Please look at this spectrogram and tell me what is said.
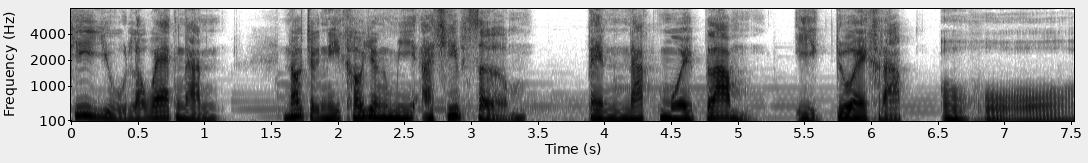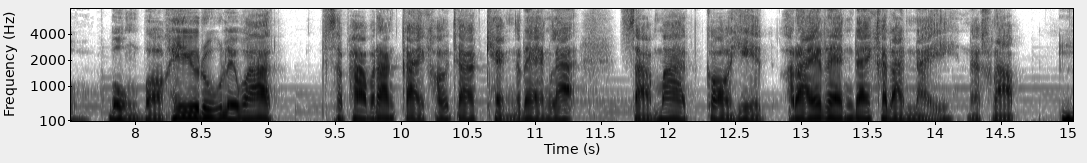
ที่อยู่ละแวกนั้น นอกจากนี้เขายังมีอาชีพเสริม เป็นนักมวยปล้ำอีกด้วยครับ โอ้โห บ่งบอกให้รู้เลยว่า สภาพร่างกายเขาจะแข็งแรงและ สามารถก่อเหตุร้ายแรงได้ขนาดไหนนะครับอื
